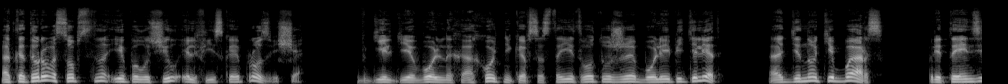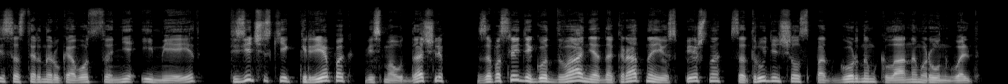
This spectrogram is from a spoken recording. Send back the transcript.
от которого, собственно, и получил эльфийское прозвище. В гильдии вольных охотников состоит вот уже более пяти лет. Одинокий барс, Претензий со стороны руководства не имеет, физически крепок, весьма удачлив, за последний год-два неоднократно и успешно сотрудничал с подгорным кланом Рунгвальд.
